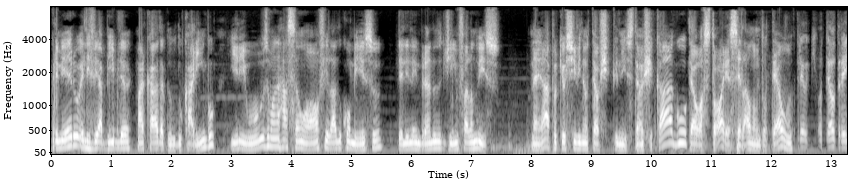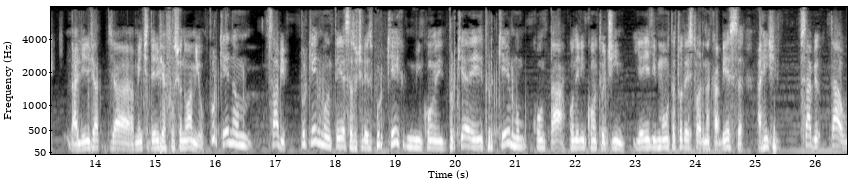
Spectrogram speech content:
Primeiro, ele vê a Bíblia marcada do, do carimbo e ele usa uma narração off lá do começo dele lembrando do Jim falando isso. Né? Ah, porque eu estive no hotel, no hotel Chicago, hotel Astoria, sei lá o nome do hotel. Hotel Drake. Ali já, já, a mente dele já funcionou a mil. Por que não, sabe, por que manter essas sutilezas? Por que, por que, por que contar quando ele encontra o Jim e aí ele monta toda a história na cabeça? A gente sabe, tá, o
